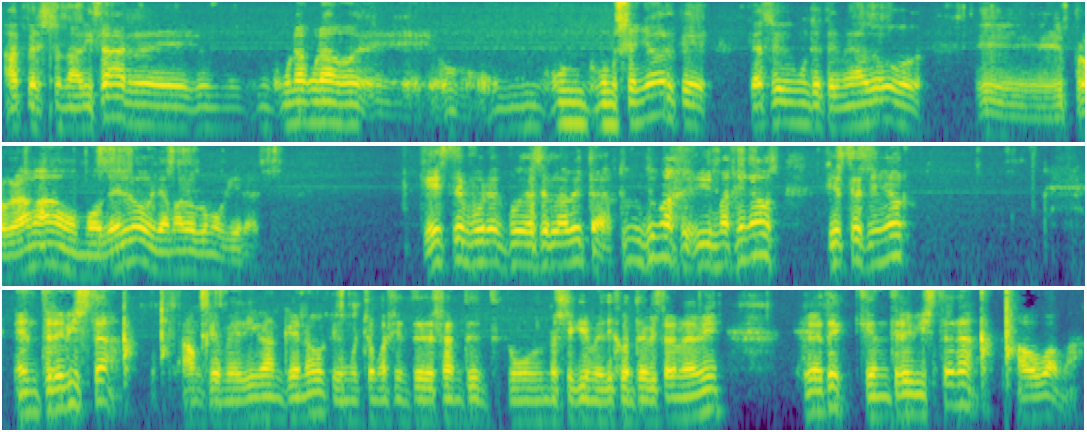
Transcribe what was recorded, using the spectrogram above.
a personalizar eh, una, eh, un, señor que, hace un determinado eh, programa o modelo, llámalo como quieras. Que este fuera, pueda ser la beta. Tú, tú imag- imaginaos que este señor entrevista, aunque me digan que no, que es mucho más interesante, como no sé quién me dijo entrevistarme a mí, fíjate, que entrevistara a Obama.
